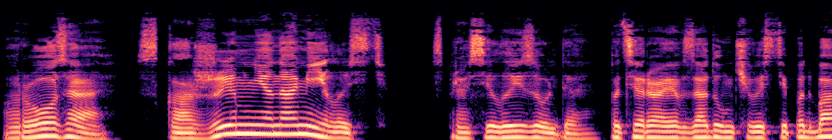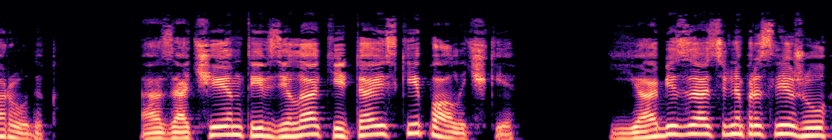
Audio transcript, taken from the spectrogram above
«Роза, скажи мне на милость», – спросила Изольда, потирая в задумчивости подбородок. «А зачем ты взяла китайские палочки? Я обязательно прослежу,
